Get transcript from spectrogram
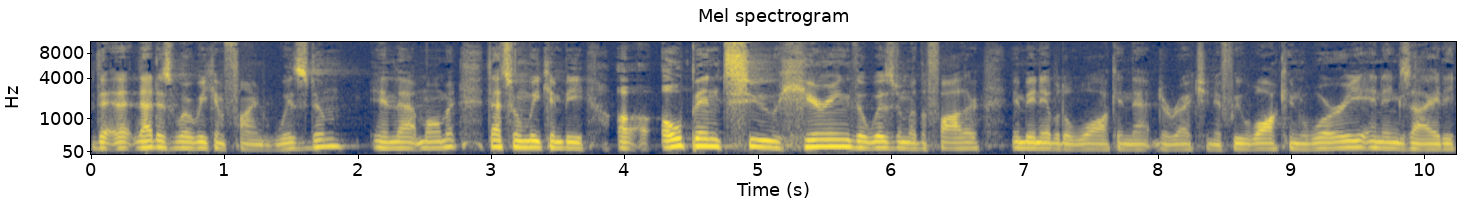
That, that is where we can find wisdom in that moment. That's when we can be uh, open to hearing the wisdom of the Father and being able to walk in that direction. If we walk in worry and anxiety,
